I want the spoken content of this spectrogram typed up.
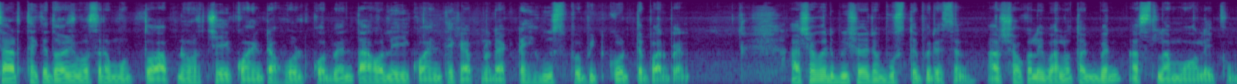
চার থেকে দশ বছরের মতো আপনি হচ্ছে এই কয়েনটা হোল্ড করবেন, তাহলে এই কয়েন থেকে আপনারা একটা হিউজ প্রফিট করতে পারবেন। আশা করি বিষয়টা বুঝতে পেরেছেন। আর সকলেই ভালো থাকবেন। আসসালামু আলাইকুম।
